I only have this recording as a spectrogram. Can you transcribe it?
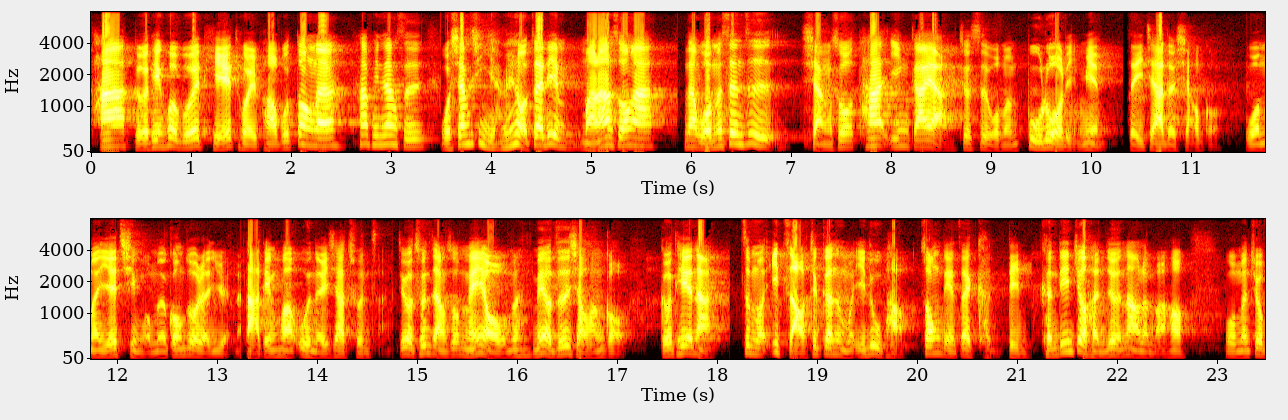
他隔天会不会铁腿跑不动呢？他平常时我相信也没有在练马拉松啊。那我们甚至想说，他应该啊，就是我们部落里面谁家的小狗。我们也请我们的工作人员打电话问了一下村长，结果村长说没有，我们没有这只小黄狗。隔天呐，这么一早就跟着我们一路跑，终点在垦丁，垦丁就很热闹了嘛，哈，我们就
